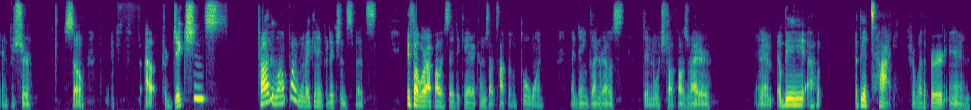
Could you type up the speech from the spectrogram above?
and for sure. So, if uh, predictions, probably well, I probably won't make any predictions, but if I were, I'd probably say Decatur comes on top of a pool one, and then Glen Rose, then Wichita Falls Rider, and then it'll be uh, it'll be a tie for Weatherford and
